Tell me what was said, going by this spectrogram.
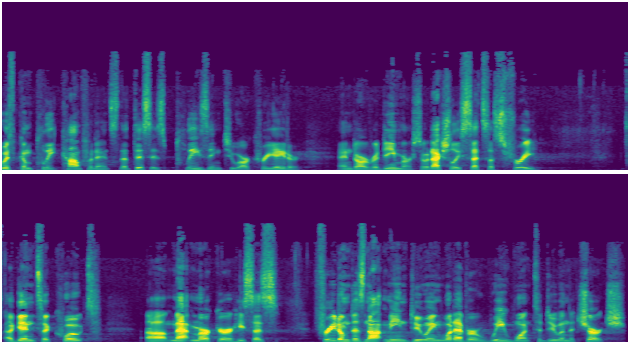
with complete confidence that this is pleasing to our Creator and our Redeemer. So it actually sets us free. Again, to quote uh, Matt Merker, he says, Freedom does not mean doing whatever we want to do in the church.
